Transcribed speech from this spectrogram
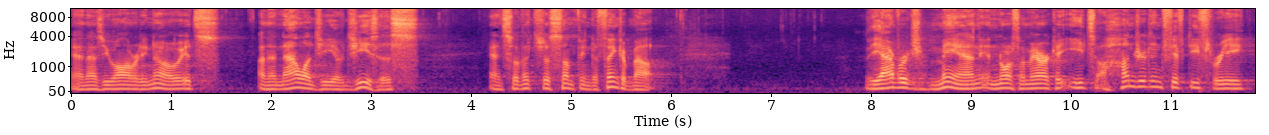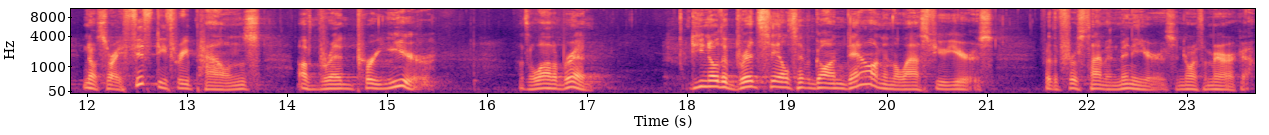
And as you already know, it's an analogy of Jesus. And so that's just something to think about. The average man in North America eats 153, no, sorry, 53 pounds of bread per year. That's a lot of bread. Do you know that bread sales have gone down in the last few years for the first time in many years in North America?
